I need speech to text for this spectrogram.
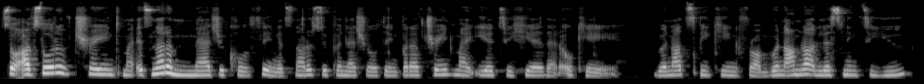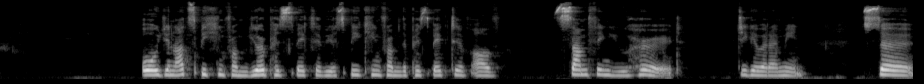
So I've sort of trained my it's not a magical thing, it's not a supernatural thing, but I've trained my ear to hear that okay, we're not speaking from when I'm not listening to you or you're not speaking from your perspective, you're speaking from the perspective of something you heard. Do you get what I mean? So,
